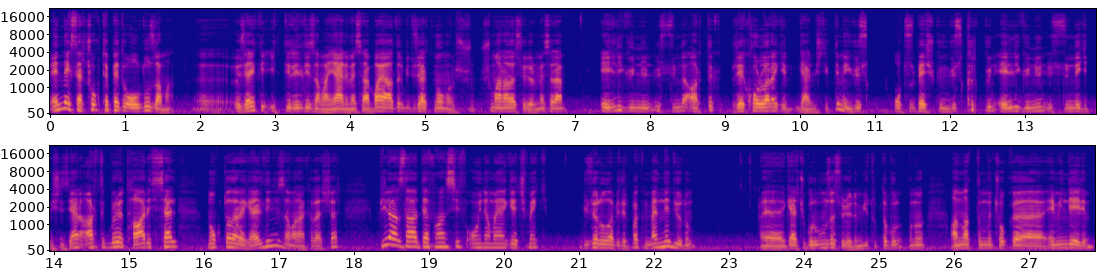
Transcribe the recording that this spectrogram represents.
endeksler çok tepede olduğu zaman e, özellikle ittirildiği zaman yani mesela bayağıdır bir düzeltme olmamış. Şu, şu manada söylüyorum. Mesela 50 günün üstünde artık rekorlara gelmiştik değil mi? 135 gün, 140 gün, 50 günün üstünde gitmişiz. Yani artık böyle tarihsel noktalara geldiğiniz zaman arkadaşlar biraz daha defansif oynamaya geçmek güzel olabilir. Bakın ben ne diyordum? e, gerçi grubumuza söylüyordum. YouTube'da bu, bunu anlattım mı çok e, emin değilim.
